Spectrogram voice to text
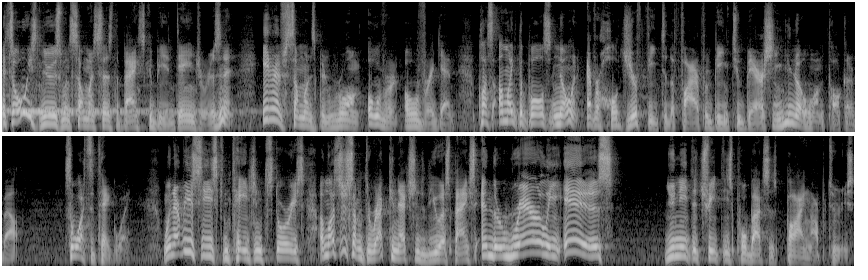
It's always news when someone says the banks could be in danger, isn't it? Even if someone's been wrong over and over again. Plus, unlike the Bulls, no one ever holds your feet to the fire for being too bearish, and you know who I'm talking about. So, what's the takeaway? Whenever you see these contagion stories, unless there's some direct connection to the U.S. banks, and there rarely is, you need to treat these pullbacks as buying opportunities.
